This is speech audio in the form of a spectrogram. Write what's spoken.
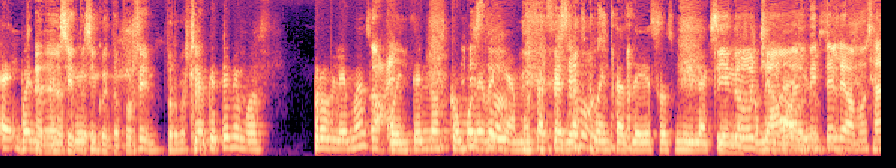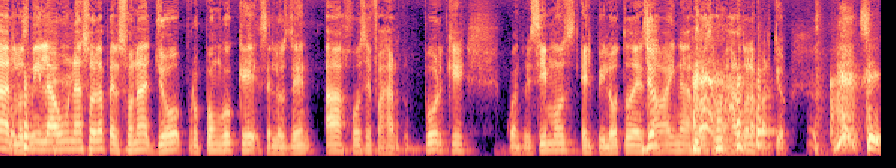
Eh, bueno, creo 150%, que, por Creo que tenemos problemas. Cuéntenos cómo deberíamos hacer las cuentas de esos mil aquí. Sí, no, Realmente le vamos a dar los mil a una sola persona. Yo propongo que se los den a José Fajardo, porque cuando hicimos el piloto de esa vaina, José Fajardo la partió. Sí,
